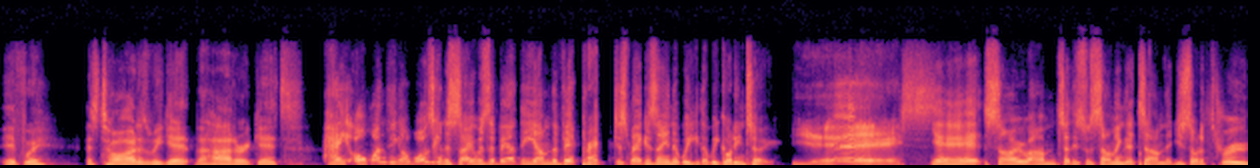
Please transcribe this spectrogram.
If we as tired as we get, the harder it gets. Hey, oh, one thing I was going to say was about the um the vet practice magazine that we that we got into. Yes. Yeah. So um so this was something that um that you sort of threw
